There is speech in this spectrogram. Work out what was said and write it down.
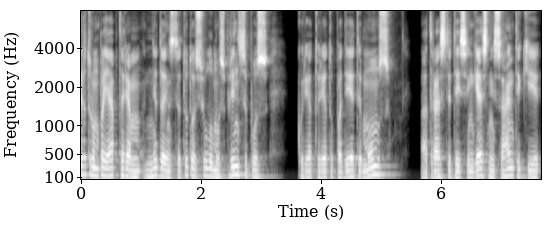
Ir trumpai aptariam NIDA instituto siūlomus principus, kurie turėtų padėti mums atrasti teisingesnį santyki e,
